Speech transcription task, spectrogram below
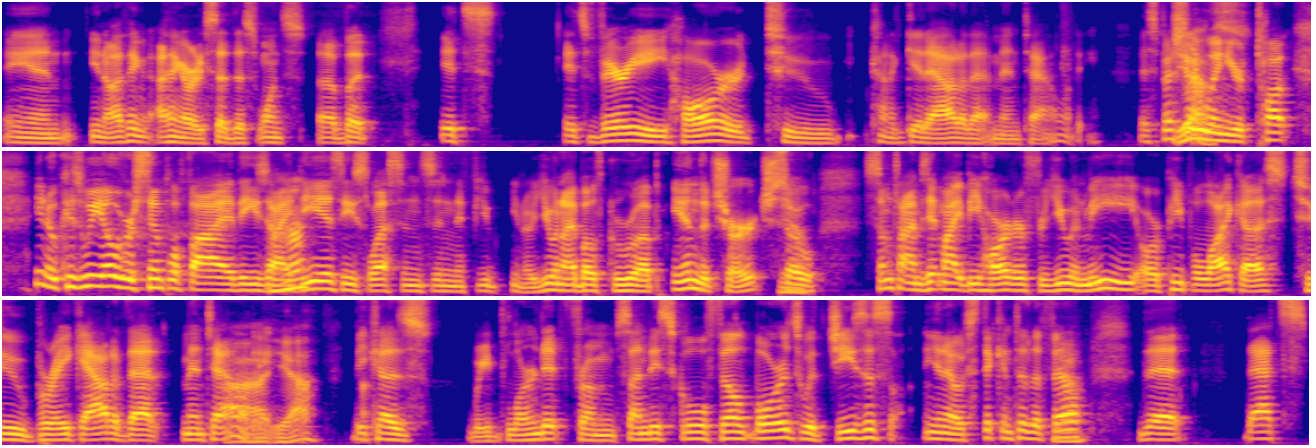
and you know i think i think i already said this once uh, but it's it's very hard to kind of get out of that mentality especially when you're taught you know because we oversimplify these Uh-huh. ideas these lessons and if you you know you and i both grew up in the church so sometimes it might be harder for you and me or people like us to break out of that Uh, mentality yeah. because we've learned it from Sunday school felt boards with Jesus, you know, sticking to the felt that that's,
